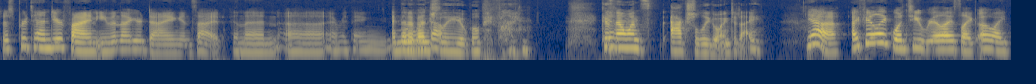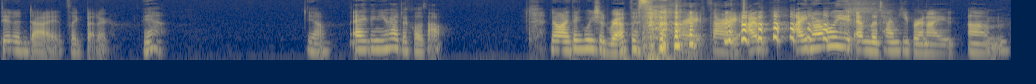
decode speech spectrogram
Just pretend you're fine, even though you're dying inside, and then uh, everything. And then will work out. eventually it will be fine. Because no one's actually going to die. yeah, I feel like once you realize, like, oh, I didn't die, it's like better. Yeah. Yeah. Anything you had to close out? No, I think we should wrap this up. Sorry, sorry. I'm, I normally am the timekeeper, and I um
